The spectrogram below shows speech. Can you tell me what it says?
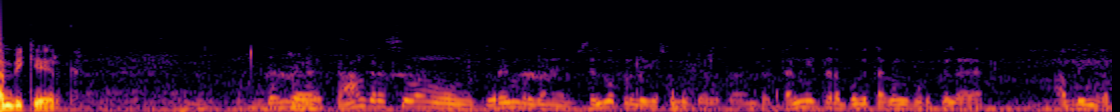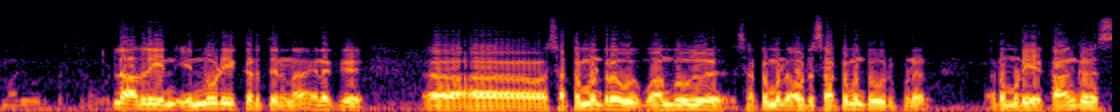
நம்பிக்கை இருக்குது சார் இந்த காங்கிரஸும் துரைமுருகன் செல்வ பிரதிகை சொல்லியிருக்காரு சார். இந்த தண்ணி தரப்புக்கு தகவல் கொடுக்கல அப்படிங்கிற மாதிரி ஒரு பிரச்சனை இல்லை அதில் என் என்னுடைய கருத்து என்னென்னா எனக்கு சட்டமன்ற அன்பு சட்டமன்ற அவர் சட்டமன்ற உறுப்பினர் நம்முடைய காங்கிரஸ்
